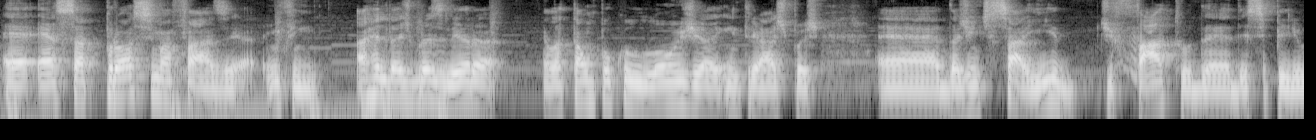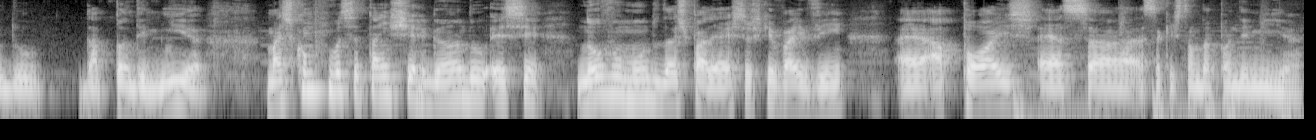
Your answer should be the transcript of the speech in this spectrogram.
é, essa próxima fase? Enfim, a realidade brasileira ela está um pouco longe, entre aspas, é, da gente sair de fato de, desse período da pandemia. Mas como você está enxergando esse novo mundo das palestras que vai vir após essa, essa questão da pandemia?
